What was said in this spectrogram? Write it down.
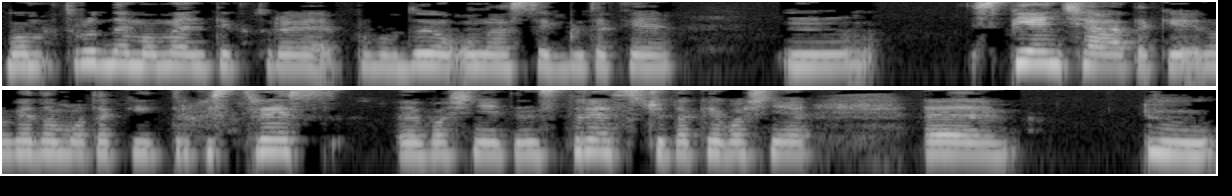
mom trudne momenty, które powodują u nas jakby takie mm, spięcia, takie, no wiadomo, taki trochę stres, właśnie ten stres, czy takie właśnie e,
